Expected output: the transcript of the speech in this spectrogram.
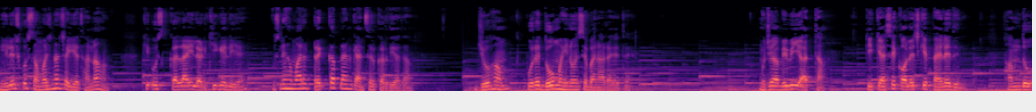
नीलेश को समझना चाहिए था ना कि उस कल आई लड़की के लिए उसने हमारे ट्रेक का प्लान कैंसिल कर दिया था, जो हम पूरे दो महीनों से बना रहे थे। मुझे अभी भी याद था कि कैसे कॉलेज के पहले दिन हम दो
